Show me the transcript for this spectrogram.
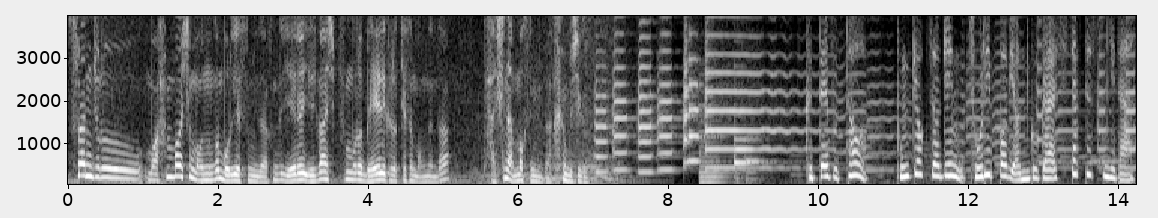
술안주로 뭐 한 번씩 먹는 건 모르겠습니다. 근데 얘를 일반 식품으로 매일 그렇게 해서 먹는다? 다시는 안 먹습니다. 그 음식은. 그때부터 본격적인 조리법 연구가 시작됐습니다.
